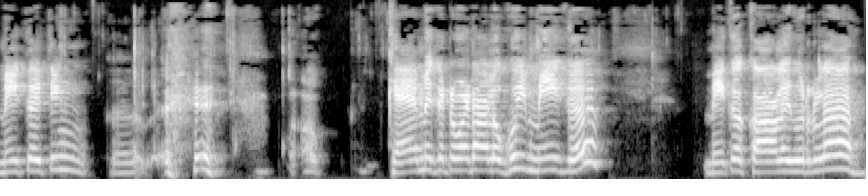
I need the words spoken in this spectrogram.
මේක ඉතින් කෑම එකට වඩා ලොකුයි මේක. මේක කාලයිවරලා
